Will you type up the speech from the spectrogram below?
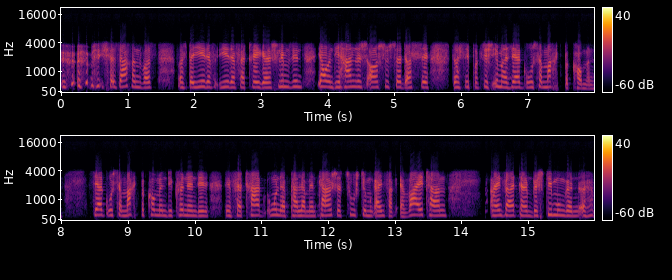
übliche Sachen, was, was bei jeder, jeder Verträge schlimm sind. Ja, und die Handelsausschüsse, dass sie, dass sie praktisch immer sehr große Macht bekommen. Sehr große Macht bekommen, die können den, den Vertrag ohne parlamentarische Zustimmung einfach erweitern, dann Bestimmungen, äh,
